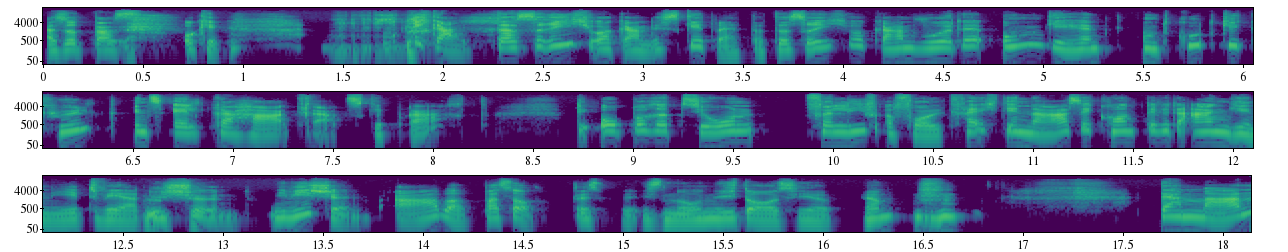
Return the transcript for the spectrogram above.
Also das, okay. Egal, das Riechorgan, es geht weiter. Das Riechorgan wurde umgehend und gut gekühlt ins LKH Graz gebracht. Die Operation verlief erfolgreich. Die Nase konnte wieder angenäht werden. Wie schön. Wie schön. Aber pass auf, das ist noch nicht aus hier. Ja? Der Mann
